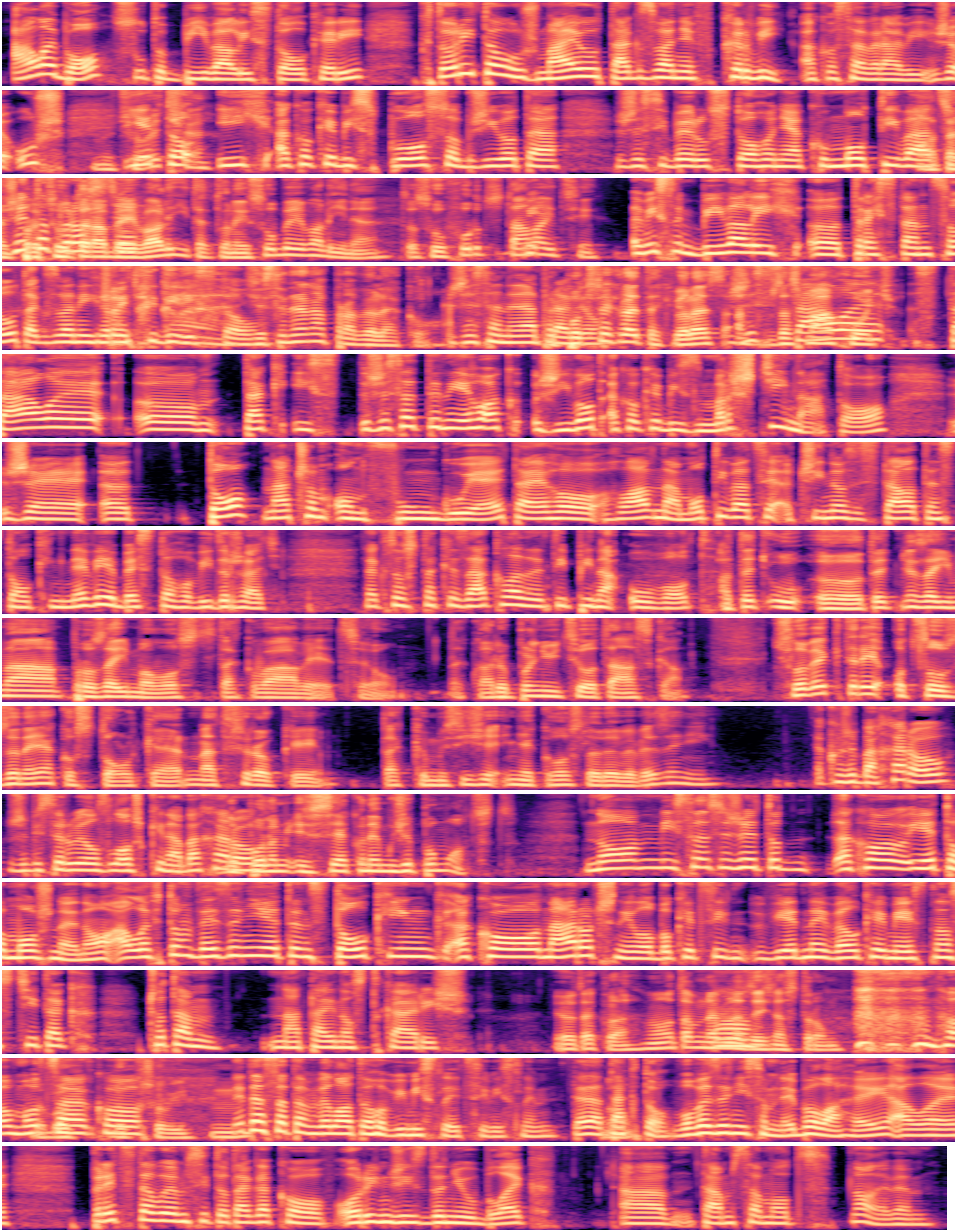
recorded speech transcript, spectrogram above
alebo sú to bývalí stalkery, ktorí to už majú tzv. v krvi, ako sa vraví. Že už no je to ich ako keby spôsob života, že si berú z toho nejakú motiváciu. A tak že to sú teda proste... teda bývalí? Tak to nejsou bývalí, ne? To sú furt stávající. My, myslím bývalých uh, trestancov, tzv. recidivistov. Že sa nenapravil ako. Že sa nenapravil. Po třech letech vylez a že stále, chuť. stále um, tak ist, že sa ten jeho život ako keby zmrští na to, že uh, to, na čom on funguje, tá jeho hlavná motivácia a činnosť je stále ten stalking, nevie bez toho vydržať. Tak to sú také základné typy na úvod. A teď, uh, teď mě zajímá pro zajímavost taková věc, jo. Taková doplňující otázka. Člověk, který je odsouzený jako stalker na tři roky, tak myslíš, že i někoho sleduje ve vězení? Akože Bacharov? Že by si robil zložky na Bacharov? No podľa mňa si ako nemôže pomôcť. No, myslím si, že je to, ako, je to možné, no, ale v tom väzení je ten stalking ako náročný, lebo keď si v jednej veľkej miestnosti, tak čo tam na tajnosť káriš? Jo, takhle. No tam nevlezeš no. na strom. No moc ako... Hm. Nedá sa tam veľa toho vymyslieť, si myslím. Teda no. takto. Vo väzení som nebola, hej, ale predstavujem si to tak ako v Orange is the New Black a tam sa moc, no neviem.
